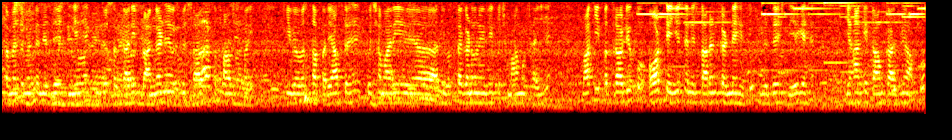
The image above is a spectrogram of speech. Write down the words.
समय समय पर निर्देश दिए हैं कि जो सरकारी प्रांगण है उसमें साफ़ सफ़ाई सफ़ाई की व्यवस्था पर्याप्त रहे। कुछ हमारी अधिवक्ता गणों ने भी कुछ मांग उठाई है। बाकी पत्रावलियों को और तेज़ी से निस्तारण करने हेतु निर्देश दिए गए हैं। यहाँ के कामकाज में आपको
